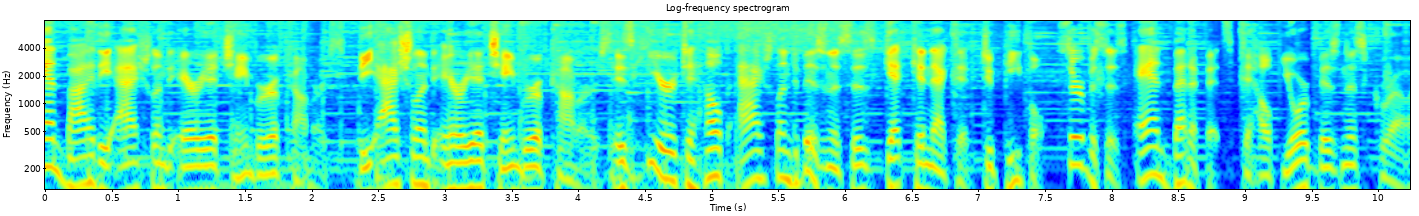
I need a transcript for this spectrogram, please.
and by the Ashland Area Chamber of Commerce. The Ashland Area Chamber of Commerce is here to help Ashland businesses get connected to people, services, and benefits to help your business grow.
